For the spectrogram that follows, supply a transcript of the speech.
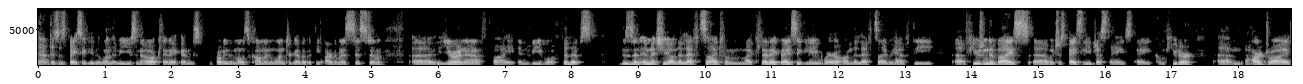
Uh, this is basically the one that we use in our clinic and probably the most common one together with the Artemis system, uh, UroNav by Invivo or Philips. This is an image here on the left side from my clinic, basically, where on the left side we have the uh, fusion device, uh, which is basically just a, a computer, um, a hard drive,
